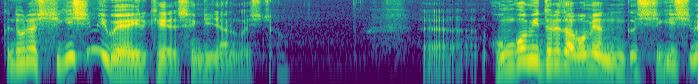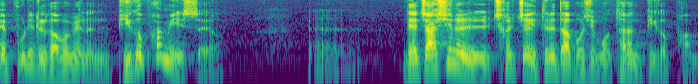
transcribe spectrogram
근데 우리가 시기심이 왜 이렇게 생기냐는 것이죠. 곰곰이 들여다보면 그 시기심의 뿌리를 가보면은 비겁함이 있어요. 내 자신을 철저히 들여다보지 못하는 비겁함,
